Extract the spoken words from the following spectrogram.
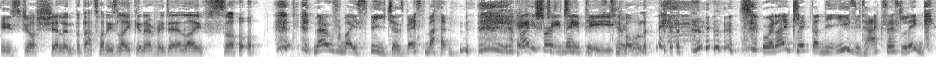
he's just shilling, but that's what he's like in everyday life. So now for my speech as best man. I first met HTTP when I clicked on the easy to access link.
